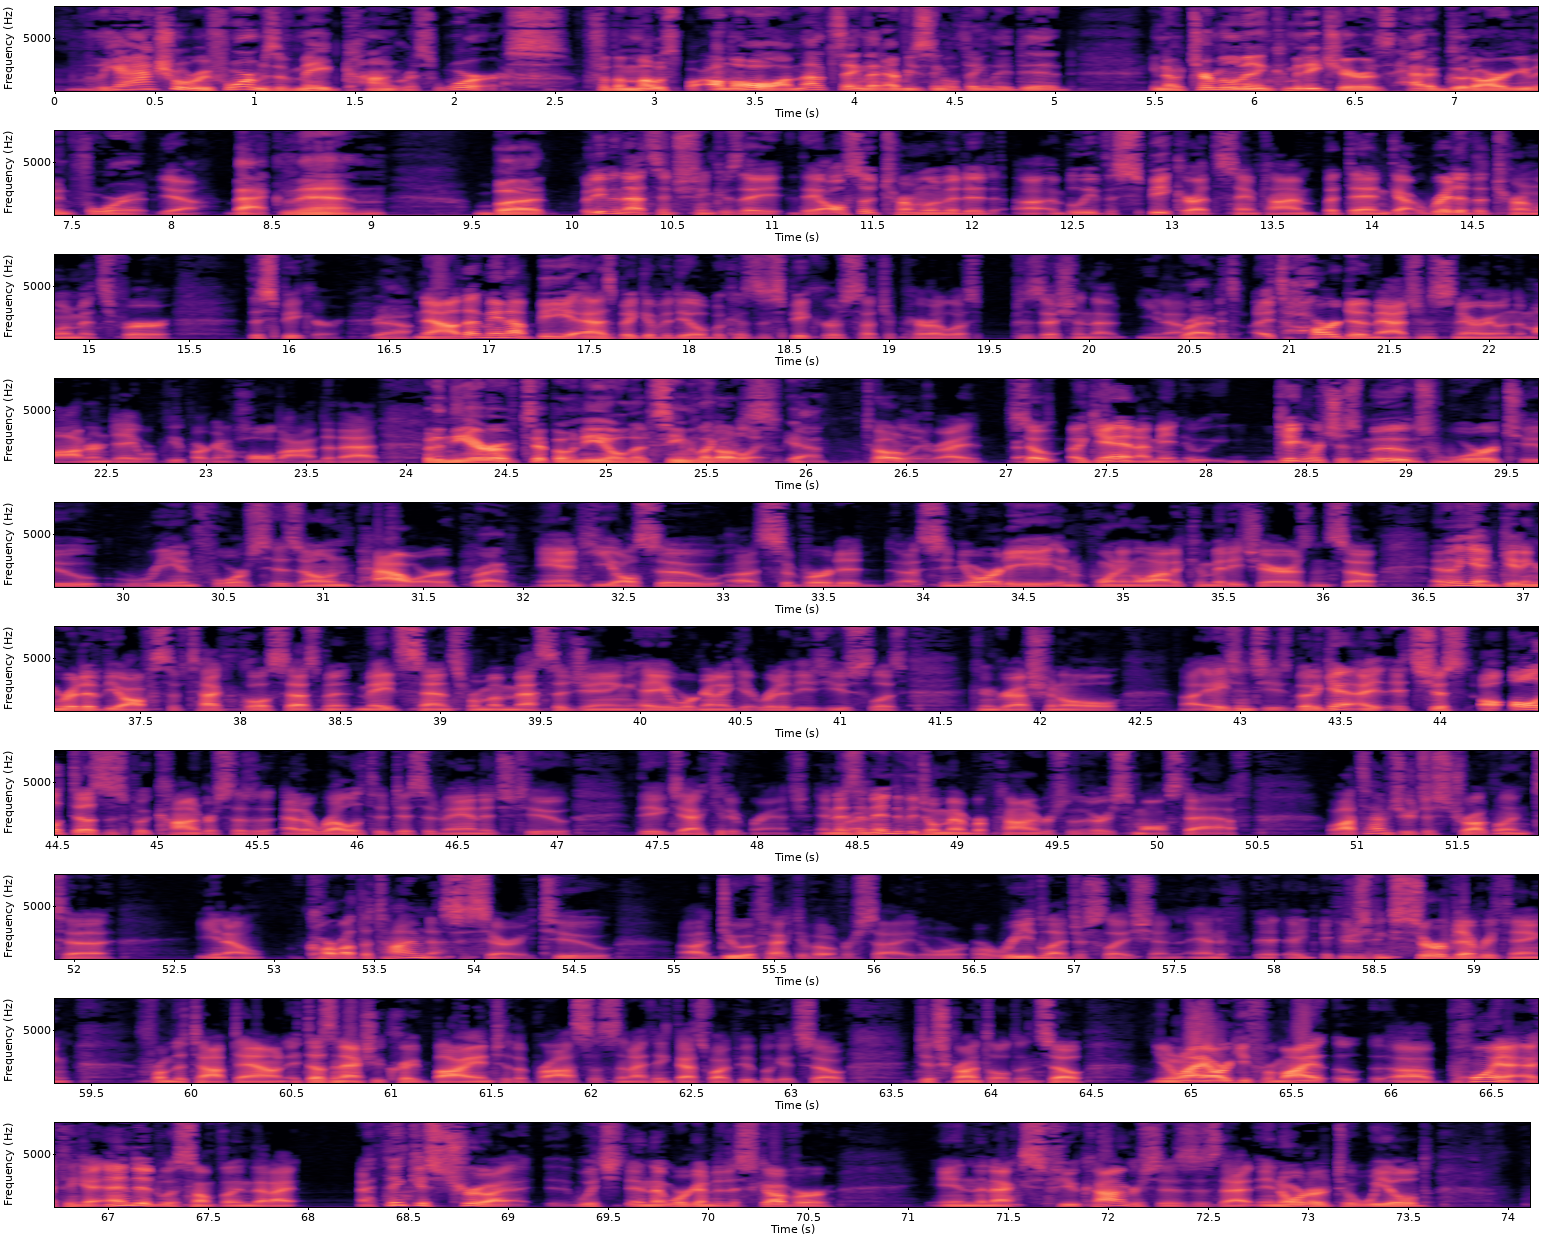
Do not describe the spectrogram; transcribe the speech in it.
The actual reforms have made Congress worse for the most part. On the whole, I'm not saying that every single thing they did. You know, term limiting committee chairs had a good argument for it. Yeah. Back then, but but even that's interesting because they they also term limited, uh, I believe, the speaker at the same time, but then got rid of the term limits for the speaker. Yeah. Now that may not be as big of a deal because the speaker is such a perilous position that you know right. it's it's hard to imagine a scenario in the modern day where people are going to hold on to that. But in the era of Tip O'Neill, that seemed like totally, was, yeah, totally right. So again, I mean, Gingrich's moves were to reinforce his own power, right? And he also uh, subverted uh, seniority in appointing a lot of committee chairs, and so and then again, getting rid of the Office of Technical Assessment made sense from a messaging. Hey, we're going to get rid of these useless congressional uh, agencies. But again, it's just all it does is put Congress a, at a relative disadvantage to the executive branch. And as right. an individual member of Congress with a very small staff, a lot of times you're just struggling to, you know, carve out the time necessary to uh, do effective oversight or, or, read legislation. And if, if, you're just being served everything from the top down, it doesn't actually create buy into the process. And I think that's why people get so disgruntled. And so, you know, when I argued for my uh, point, I think I ended with something that I, I think is true, I, which and that we're going to discover in the next few Congresses is that in order to wield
